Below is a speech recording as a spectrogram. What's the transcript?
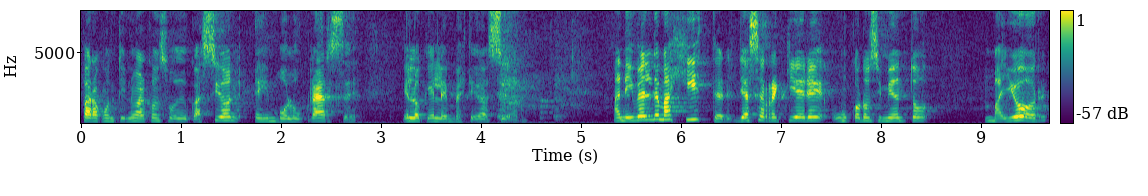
para continuar con su educación e involucrarse en lo que es la investigación. A nivel de magíster ya se requiere un conocimiento mayor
